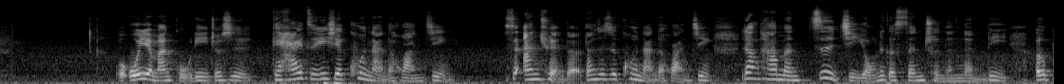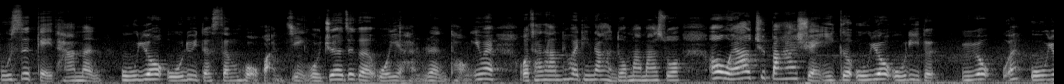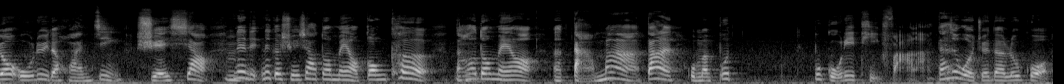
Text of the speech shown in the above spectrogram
我我也蛮鼓励，就是给孩子一些困难的环境。是安全的，但是是困难的环境，让他们自己有那个生存的能力，而不是给他们无忧无虑的生活环境。我觉得这个我也很认同，因为我常常会听到很多妈妈说：“哦，我要去帮他选一个无忧无虑的无忧无忧无虑的环境学校，那里那个学校都没有功课，然后都没有呃打骂。当然，我们不不鼓励体罚啦，但是我觉得如果。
